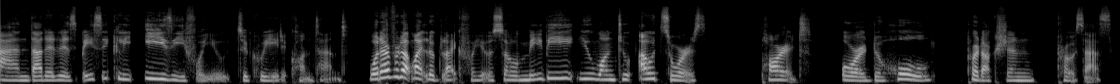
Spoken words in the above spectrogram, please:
and that it is basically easy for you to create content, whatever that might look like for you. So maybe you want to outsource part or the whole production process.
